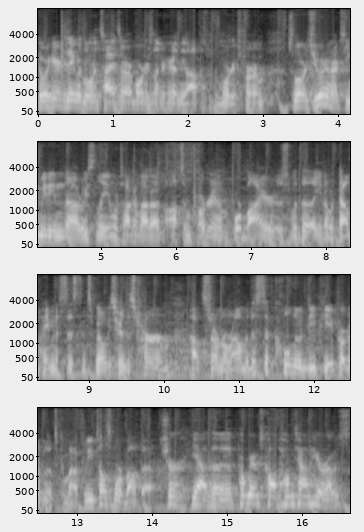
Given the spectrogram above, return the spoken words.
Hey, we're here today with Laurence Heisler, our mortgage lender here in the office with the mortgage firm. So, Laurence, you were in our team meeting uh, recently, and we're talking about an awesome program for buyers with a you know down payment assistance. We always hear this term, how it's thrown around, but this is a cool new DPA program that's come out. Can you tell us more about that? Sure. Yeah, the program's called Hometown Heroes.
